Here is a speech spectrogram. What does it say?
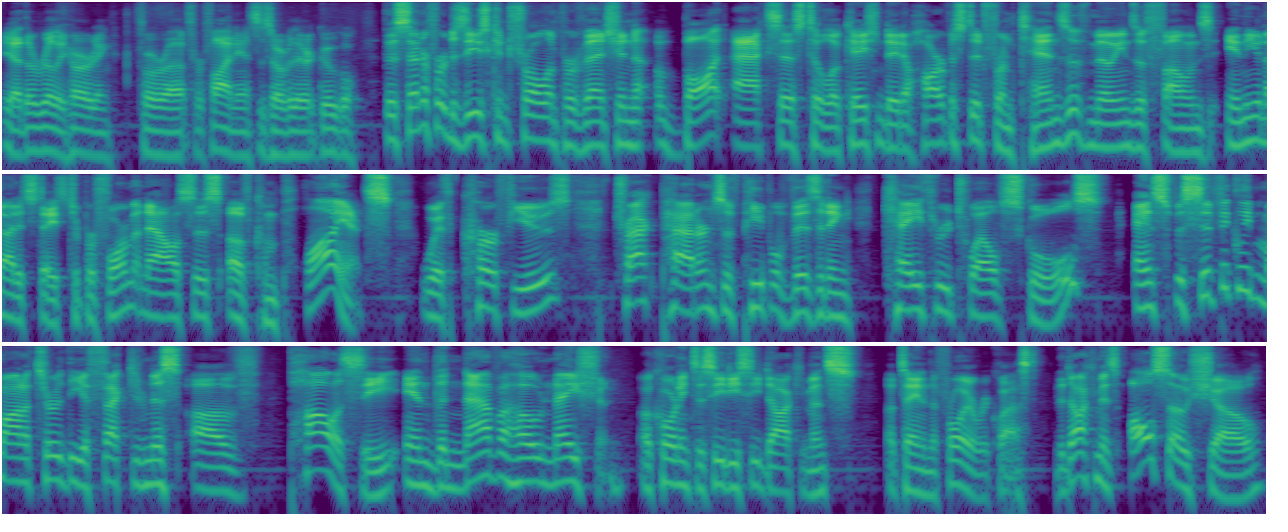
Yeah, they're really hurting for uh, for finances over there at Google. The Center for Disease Control and Prevention bought access to location data harvested from tens of millions of phones in the United States to perform analysis of compliance with curfews, track patterns of people visiting K through 12 schools, and specifically monitor the effectiveness of policy in the Navajo Nation, according to CDC documents obtained in the FOIA request. The documents also show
